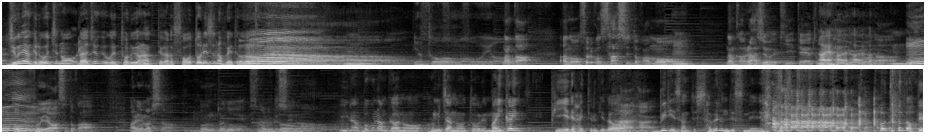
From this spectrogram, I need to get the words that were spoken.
ね自分で言うけどうちのラジオ局で撮るようになってから相当リスナー増えてくる。からねあいやと思うよ。ーなんかあのそれこそ冊子とかも、なんかラジオで聞いてとかはいっていうようはいはいはいな問い合わせとかありました。本当に。すごい嬉しいないいな僕なんかあのふみちゃんのところに毎回 PA で入ってるけど、はいはい。ビリーさんって喋るんですね。ほとんど俺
